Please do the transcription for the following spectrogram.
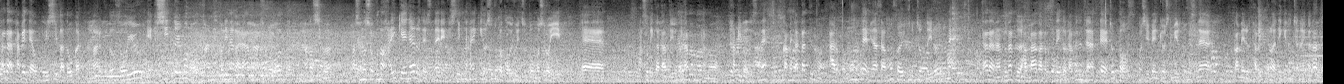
ただ食べて美味しいかどうかっていうのもあるけどそういう歴史というものを感じ取りながら、まあ、食を楽しむ。まあ、その食の背景にあるですね歴史的な背景を知るとこういうふうにちょっと面白い、えー、遊び方というかあの旅のですね深め方っていうのもあると思うので皆さんもそういうふうにちょっといろいろねただなんとなくハンバーガーとかステーキを食べるんじゃなくてちょっと少し勉強してみるとですね深める旅っていうのができるんじゃないかなと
